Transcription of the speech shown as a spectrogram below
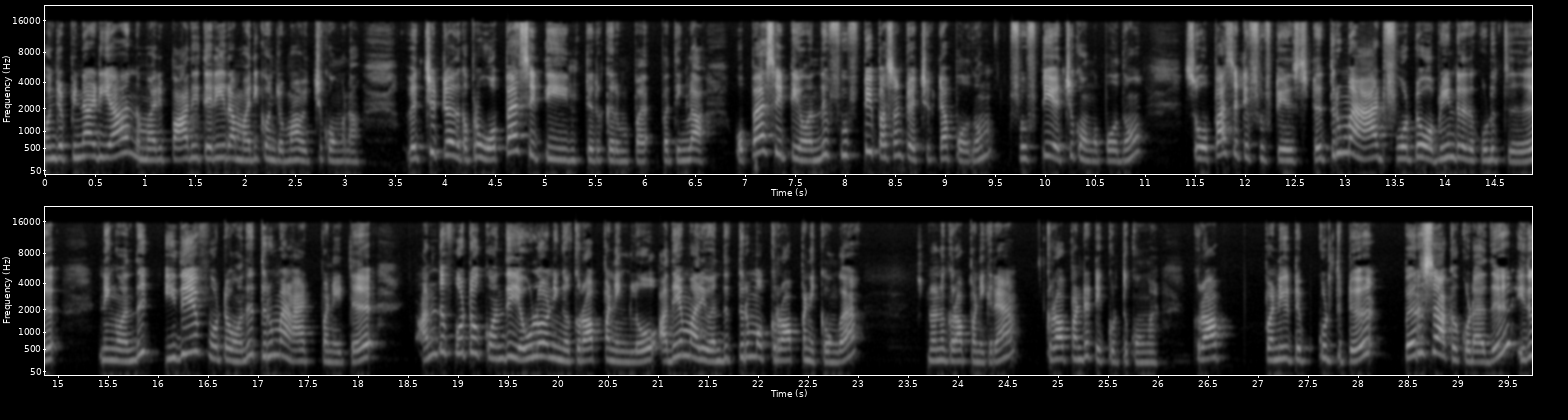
கொஞ்சம் பின்னாடியாக இந்த மாதிரி பாதி தெரிகிற மாதிரி கொஞ்சமாக வச்சுக்கோங்கண்ணா வச்சுட்டு அதுக்கப்புறம் ஒப்பாசிட்டின்ட்டு இருக்கிற ப பார்த்தீங்களா? ஒப்பாசிட்டி வந்து ஃபிஃப்டி பர்சன்ட் வச்சுக்கிட்டா போதும். ஃபிஃப்டி வச்சுக்கோங்க போதும். ஸோ ஒப்பாசிட்டி ஃபிஃப்டி வச்சுட்டு திரும்ப ஆட் ஃபோட்டோ அப்படின்றத கொடுத்து நீங்கள் வந்து இதே ஃபோட்டோ வந்து திரும்ப ஆட் பண்ணிவிட்டு அந்த ஃபோட்டோக்கு வந்து எவ்வளோ நீங்கள் க்ராப் பண்ணீங்களோ அதே மாதிரி வந்து திரும்ப க்ராப் பண்ணிக்கோங்க. நான் க்ராப் பண்ணிக்கிறேன். க்ராப் பண்ணிட்டு டிக் கொடுத்துக்கோங்க. க்ராப் பண்ணி டிப் கொடுத்துட்டு பெருசாக்கக்கூடாது இது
